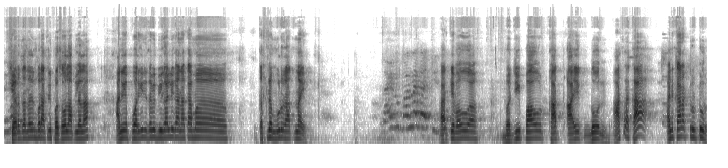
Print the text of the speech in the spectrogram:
शरद दादाने रात्री फसवलं आपल्याला. आणि पोरगीची तब्येत बिघडली का ना का मग कसलं मूड राहत नाही. अरे भाऊ भजी पाव खात आहे दोन. आता खा आणि करा टूर टूर.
